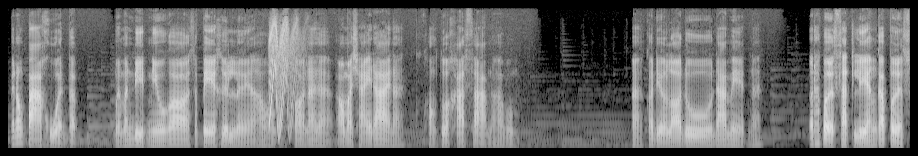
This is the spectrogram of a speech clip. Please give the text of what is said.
ไม่ต้องปาขวดแบบเหมือนมันดีดนิ้วก็สเปรย์ขึ้นเลยนะครับผมก็น่าจะเอามาใช้ได้นะ ของตัวคาสสามนะครับผมอะก็เดี๋ยวรอดูดาเมจนะ ก็ถ้าเปิดสัตว์เลี้ยงกับเปิดส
